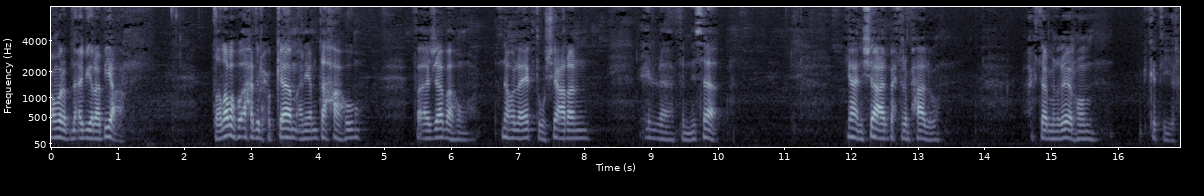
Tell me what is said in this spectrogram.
عمر بن أبي ربيعة. طلبه أحد الحكام أن يمدحه فأجابه إنه لا يكتب شعرا إلا في النساء. يعني شاعر بيحترم حاله أكثر من غيرهم بكثير.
